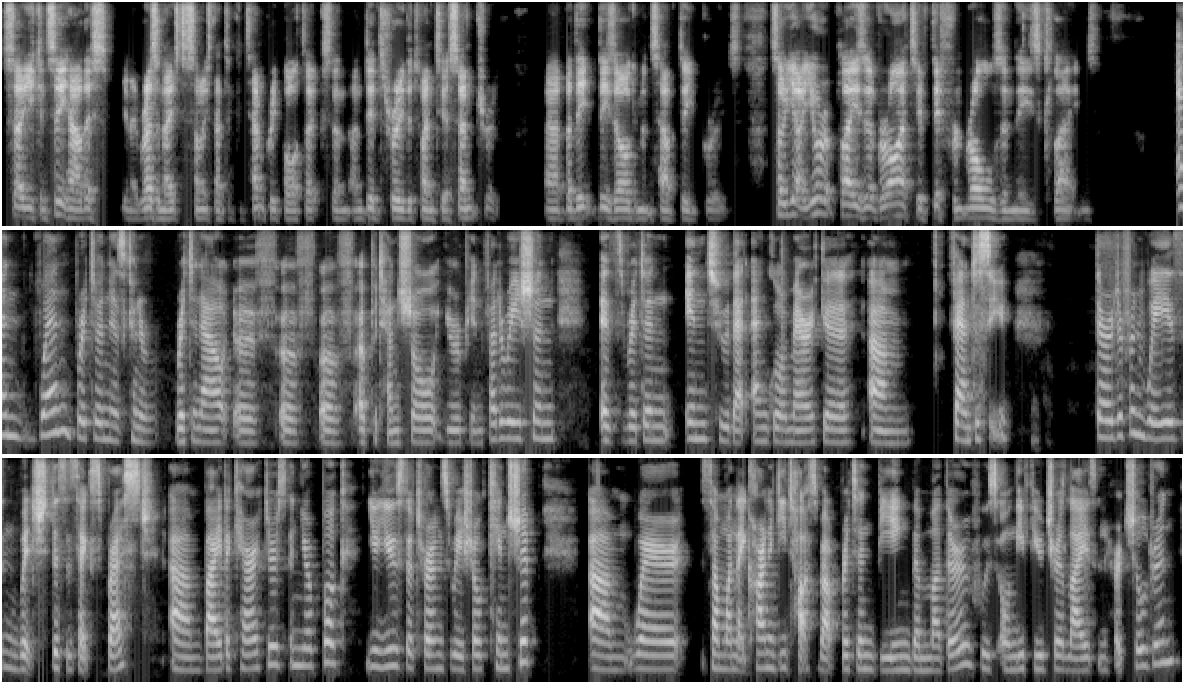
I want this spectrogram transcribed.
So you can see how this you know resonates to some extent in contemporary politics and, and did through the 20th century. Uh, but the, these arguments have deep roots. So yeah, Europe plays a variety of different roles in these claims. And when Britain is kind of written out of, of, of a potential European federation, it's written into that Anglo America um, fantasy. There are different ways in which this is expressed um, by the characters in your book. You use the terms racial kinship, um, where someone like Carnegie talks about Britain being the mother whose only future lies in her children.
